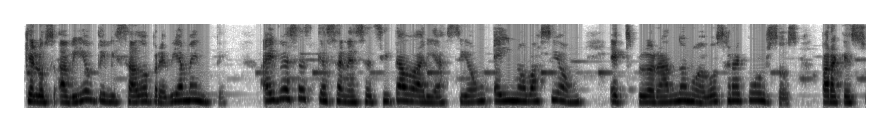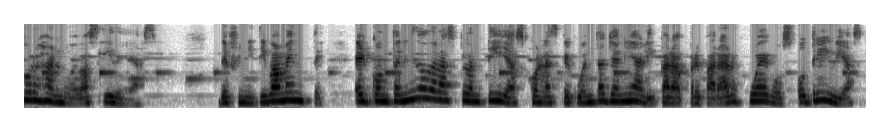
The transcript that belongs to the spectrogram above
que los había utilizado previamente, hay veces que se necesita variación e innovación explorando nuevos recursos para que surjan nuevas ideas. Definitivamente, el contenido de las plantillas con las que cuenta Geniali para preparar juegos o trivias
